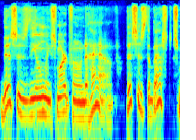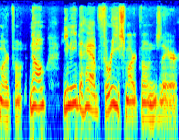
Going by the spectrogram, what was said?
this is the only smartphone to have. This is the best smartphone. No, you need to have three smartphones there,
